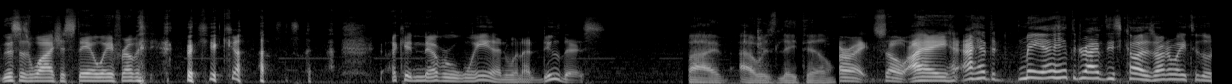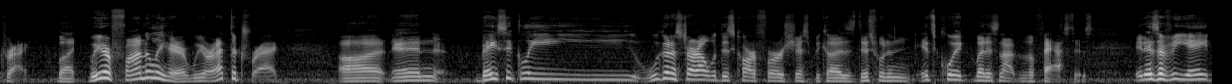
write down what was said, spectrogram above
This is why I should stay away from it because I can never win when I do this. Five hours later. All right, so I I had to may I had to drive these cars on the way to the track, but we are finally here. We are at the track, uh, and basically we're gonna start out with this car first, just because this one it's quick, but it's not the fastest. It is a V8.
